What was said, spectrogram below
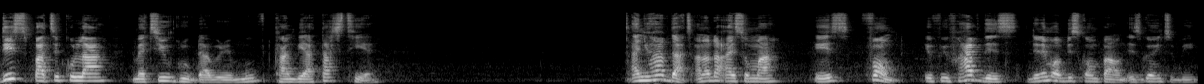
this particular methyl group that we removed can be attached here. And you have that. Another isomer is formed. If we have this, the name of this compound is going to be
